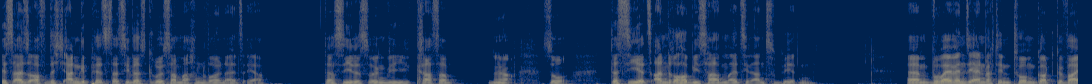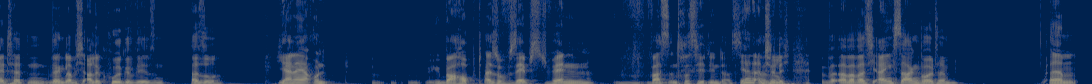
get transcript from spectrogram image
ist also offensichtlich angepisst, dass sie was größer machen wollen als er. Dass sie das irgendwie krasser Ja. so, dass sie jetzt andere Hobbys haben, als ihn anzubeten. Ähm, wobei, wenn sie einfach den Turm Gott geweiht hätten, wären, glaube ich, alle cool gewesen. Also, Ja, naja, und überhaupt, also selbst wenn, was interessiert ihn das? ja, natürlich. W- Aber was ich eigentlich sagen wollte, ähm,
